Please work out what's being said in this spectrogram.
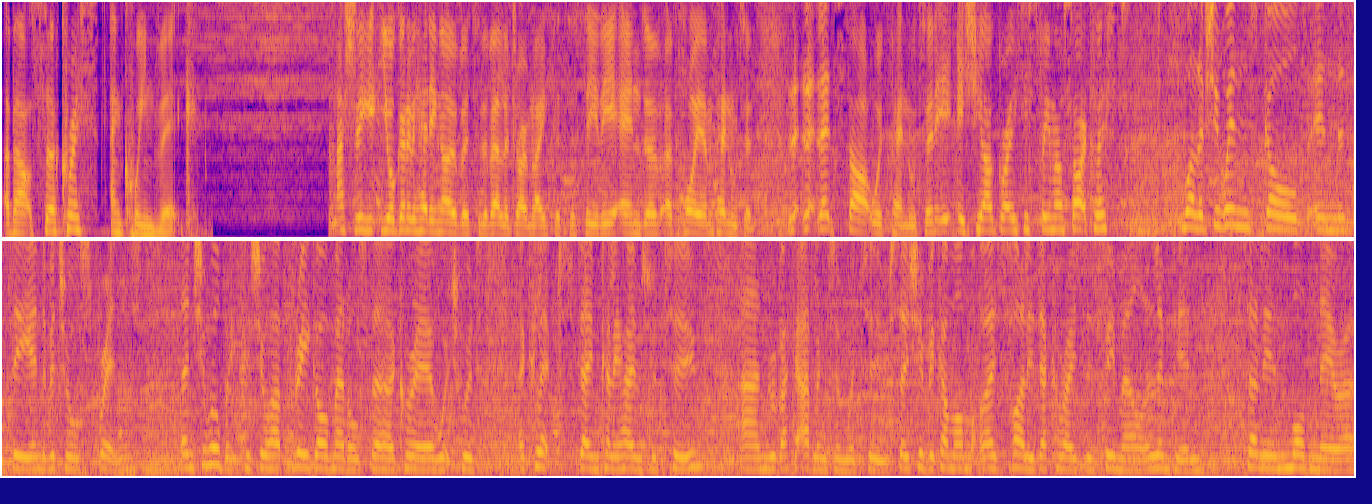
about Sir Chris and Queen Vic. Ashley, you're going to be heading over to the velodrome later to see the end of, of Hoy and Pendleton. L- let's start with Pendleton. Is she our greatest female cyclist? Well, if she wins gold in the, the individual sprint, then she will be because she'll have three gold medals to her career, which would eclipse Dame Kelly Holmes with two and Rebecca Adlington with two. So she'd become our most highly decorated female Olympian, certainly in the modern era,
